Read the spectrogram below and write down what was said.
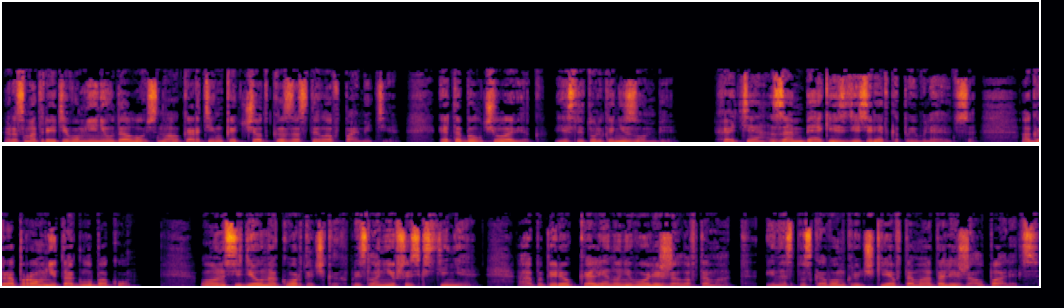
Рассмотреть его мне не удалось, но картинка четко застыла в памяти. Это был человек, если только не зомби. Хотя зомбяки здесь редко появляются, а гропром не так глубоко. Он сидел на корточках, прислонившись к стене, а поперек колен у него лежал автомат, и на спусковом крючке автомата лежал палец.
